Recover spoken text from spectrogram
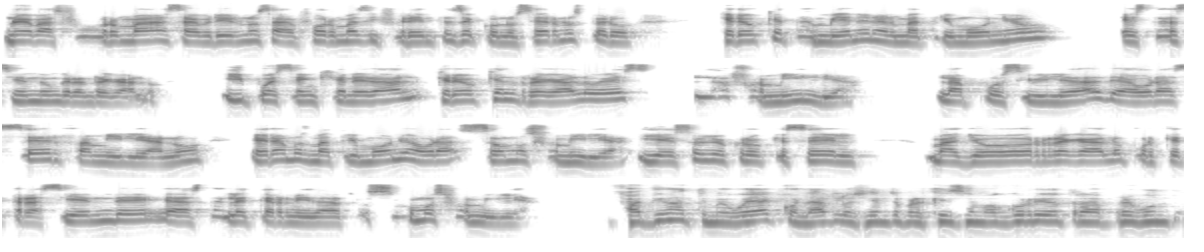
nuevas formas, abrirnos a formas diferentes de conocernos, pero creo que también en el matrimonio está haciendo un gran regalo. Y pues en general creo que el regalo es la familia, la posibilidad de ahora ser familia, ¿no? Éramos matrimonio, ahora somos familia. Y eso yo creo que es el mayor regalo porque trasciende hasta la eternidad. Somos familia. Fátima, te me voy a colar, lo siento, porque se me ocurrió otra pregunta.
